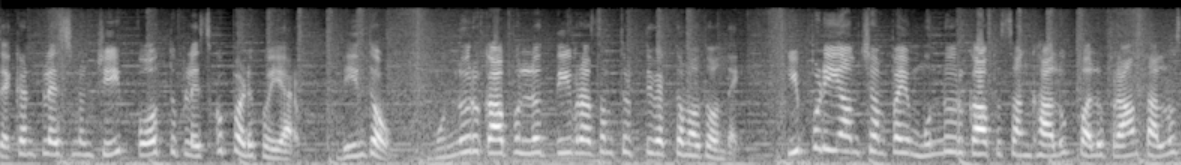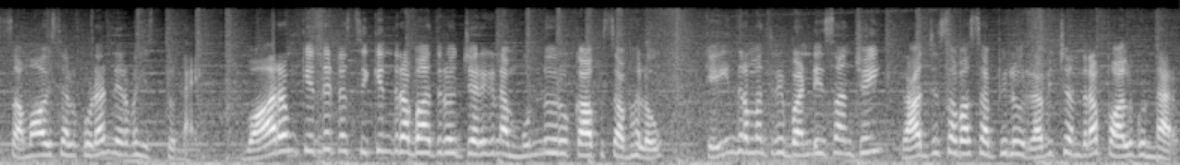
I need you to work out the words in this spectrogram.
సెకండ్ ప్లేస్ నుంచి ఫోర్త్ ప్లేస్కు పడిపోయారు. దీంతో మున్నూరు కాపుల్లో తీవ్ర అసంతృప్తి వ్యక్తమవుతోంది. ఇప్పుడు ఈ అంశంపై మున్నూరు కాపు సంఘాలు పలు ప్రాంతాల్లో సమావేశాలు కూడా నిర్వహిస్తున్నాయి. వారం కిందట సికింద్రాబాద్లో జరిగిన మున్నూరు కాపు సభలో కేంద్ర మంత్రి బండి సంజయ్ రాజ్యసభ సభ్యులు రవిచంద్ర పాల్గొన్నారు.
